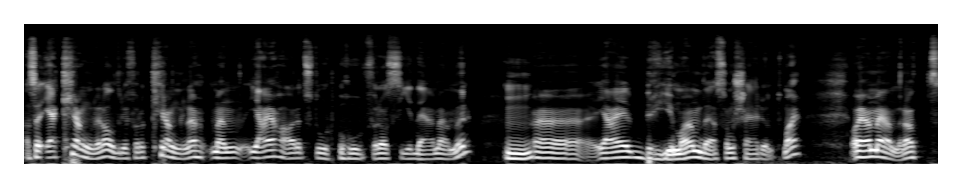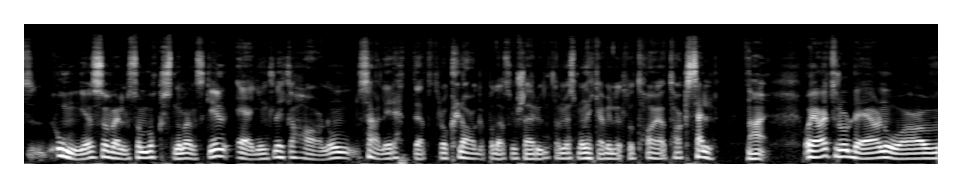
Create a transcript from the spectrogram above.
altså, jeg krangler aldri for å krangle, men jeg har et stort behov for å si det jeg mener. Eh, jeg bryr meg om det som skjer rundt meg. Og jeg mener at unge så vel som voksne mennesker egentlig ikke har noen særlig rettighet til å klage på det som skjer rundt dem, hvis man ikke er villig til å ta i et tak selv. Nei. Og jeg tror det er noe av,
